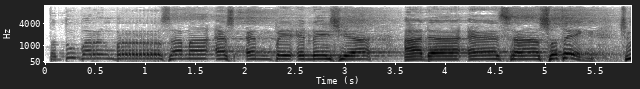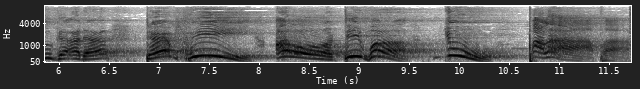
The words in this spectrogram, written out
Tentu bareng bersama SNP Indonesia ada Esa Suting, juga ada Devi Aldiva New Palapa.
